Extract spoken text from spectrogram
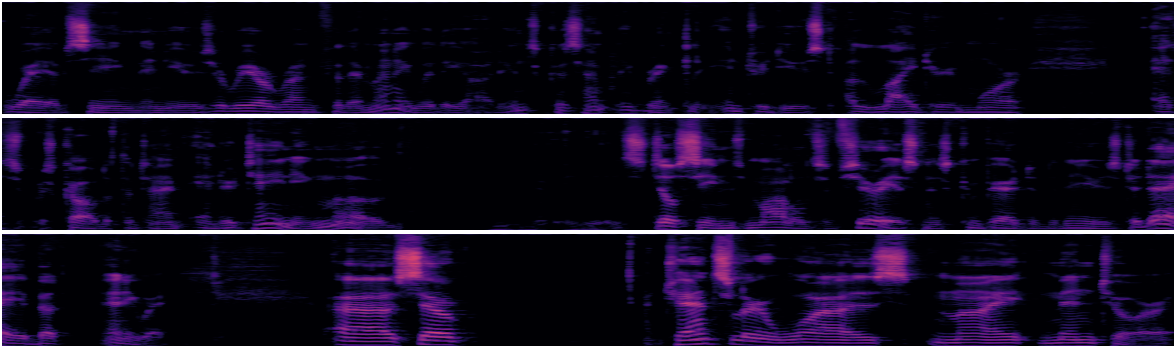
way of seeing the news, a real run for their money with the audience, because Huntley Brinkley introduced a lighter, more, as it was called at the time, entertaining mode. It still seems models of seriousness compared to the news today, but anyway. Uh, so, Chancellor was my mentor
